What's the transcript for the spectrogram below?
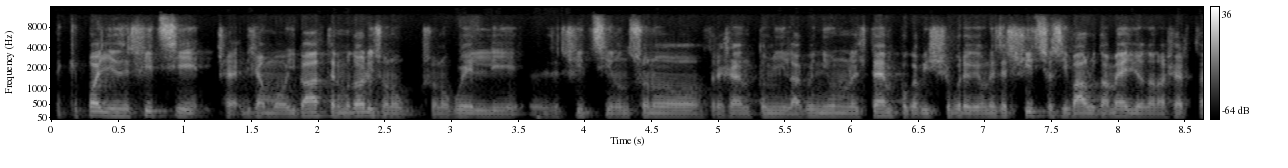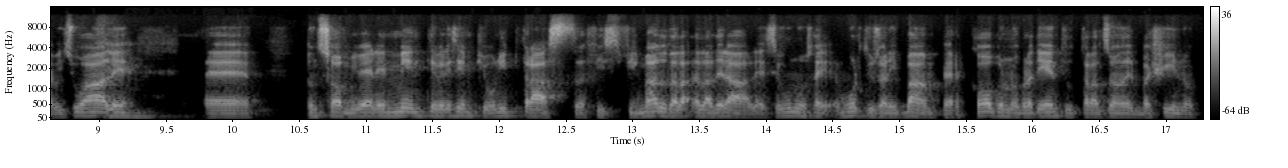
Perché poi gli esercizi, cioè diciamo i pattern motori sono, sono quelli, gli esercizi non sono 300.000, quindi uno nel tempo capisce pure che un esercizio si valuta meglio da una certa visuale. Mm. Eh, non so, mi viene in mente per esempio un hip thrust filmato da laterale, se uno, molti usano i bumper, coprono praticamente tutta la zona del bacino,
